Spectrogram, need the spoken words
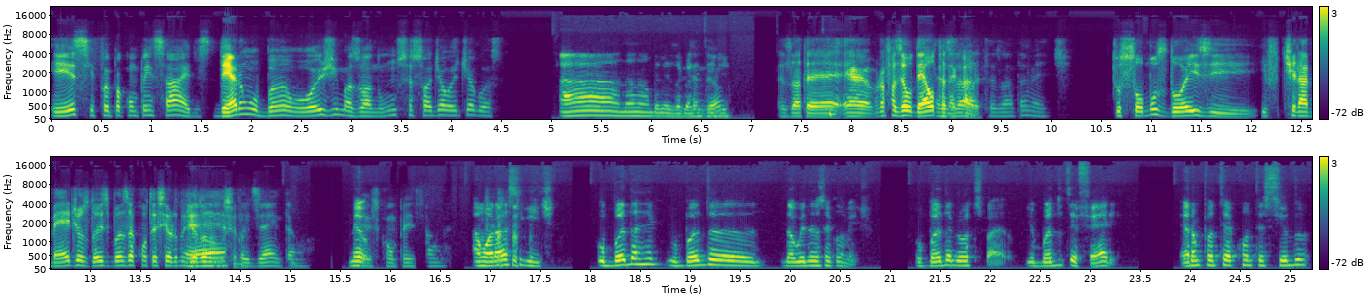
esse foi pra compensar. Eles deram o ban hoje, mas o anúncio é só dia 8 de agosto. Ah, não, não, beleza, agora Entendeu? entendi. Exato, é, é pra fazer o delta, né, cara? Exato, exatamente. Tu soma os dois e, e tirar a média, os dois bans aconteceram no dia do é, anúncio, né? pois é, então. Meu, Eles compensaram. a moral é a seguinte: o ban da, re- o ban da, Windows Reclamation, o ban da Growth Spiral e o ban do Teferi eram pra ter acontecido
